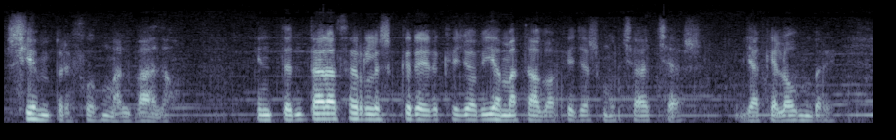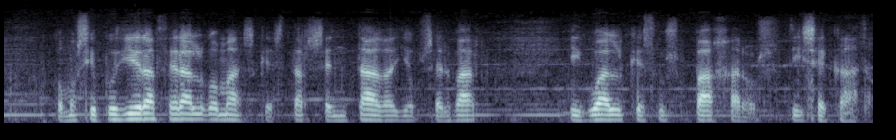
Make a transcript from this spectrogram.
Siempre fue un malvado. Intentar hacerles creer que yo había matado a aquellas muchachas y a aquel hombre, como si pudiera hacer algo más que estar sentada y observar, igual que sus pájaros disecados.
